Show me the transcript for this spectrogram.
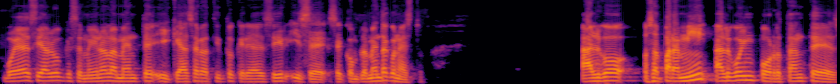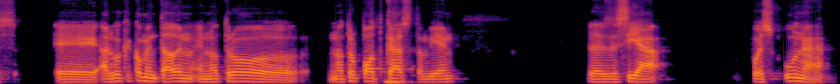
voy a decir algo que se me vino a la mente y que hace ratito quería decir y se, se complementa con esto. Algo, o sea, para mí algo importante es eh, algo que he comentado en, otro, en otro podcast también, les decía, pues una,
